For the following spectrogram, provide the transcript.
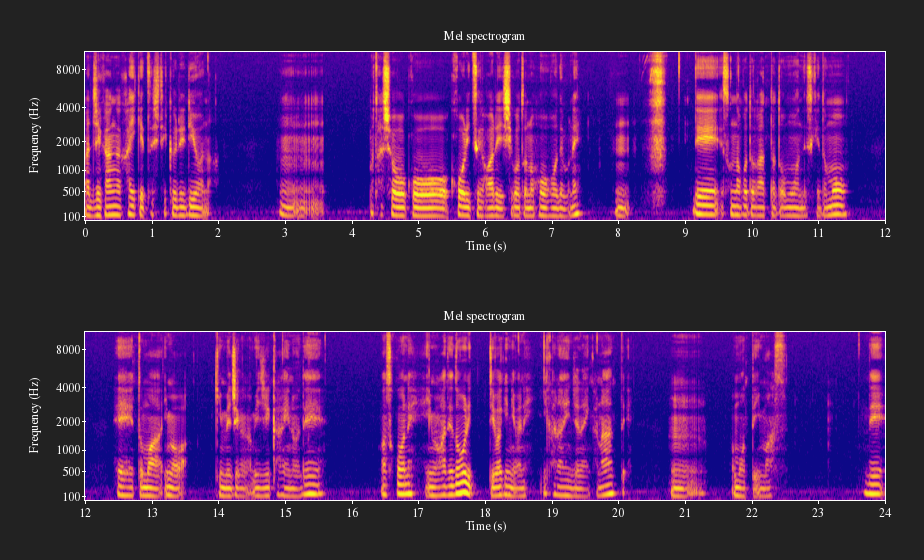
まあ、時間が解決してくれるような、うん、多少こう、効率が悪い仕事の方法でもね、うん。で、そんなことがあったと思うんですけども、えっ、ー、とまあ今は勤務時間が短いので、まあ、そこをね今まで通りっていうわけにはねいかないんじゃないかなって、うん、思っています。で、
